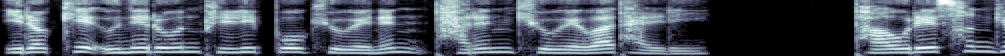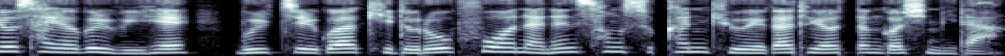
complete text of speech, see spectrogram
이렇게 은혜로운 빌립보 교회는 다른 교회와 달리 바울의 선교 사역을 위해 물질과 기도로 후원하는 성숙한 교회가 되었던 것입니다.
